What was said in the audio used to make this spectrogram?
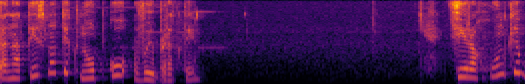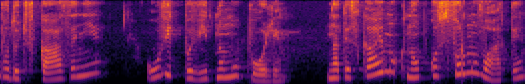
Та натиснути кнопку Вибрати. Ці рахунки будуть вказані у відповідному полі. Натискаємо кнопку Сформувати.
